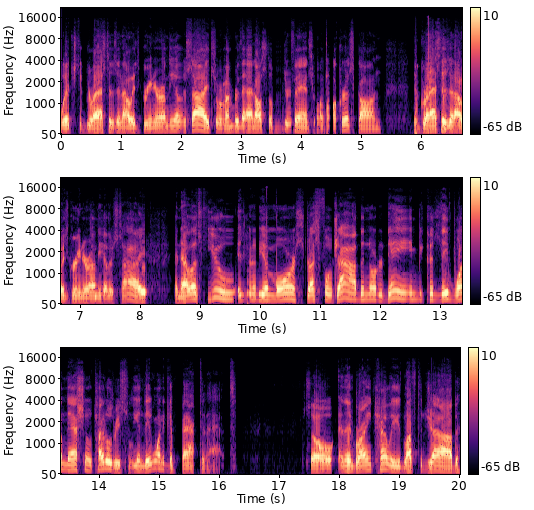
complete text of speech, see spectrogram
which the grass isn't always greener on the other side. So remember that. Also, fans who want Paul Chryst gone, the grass isn't always greener on the other side. And LSU is going to be a more stressful job than Notre Dame because they've won national titles recently and they want to get back to that. So, and then Brian Kelly left the job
